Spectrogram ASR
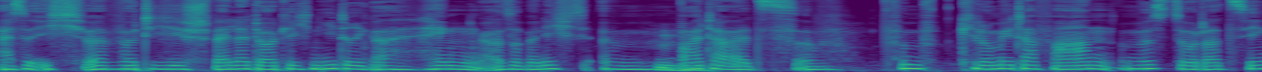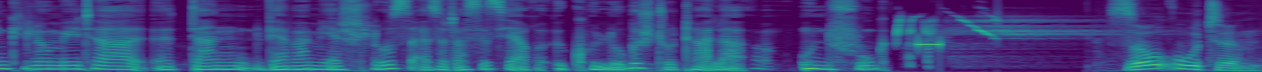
Also ich äh, würde die Schwelle deutlich niedriger hängen. Also wenn ich ähm, mhm. weiter als äh, fünf Kilometer fahren müsste oder zehn Kilometer, äh, dann wäre bei mir Schluss. Also das ist ja auch ökologisch totaler Unfug. So, Ute,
